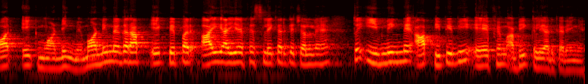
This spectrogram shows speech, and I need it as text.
और एक मॉर्निंग में। मॉर्निंग में अगर आप एक paper I I F S लेकर के चल रहे हैं तो इवनिंग में आप पीपीबी एएफएम अभी क्लियर करेंगे।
